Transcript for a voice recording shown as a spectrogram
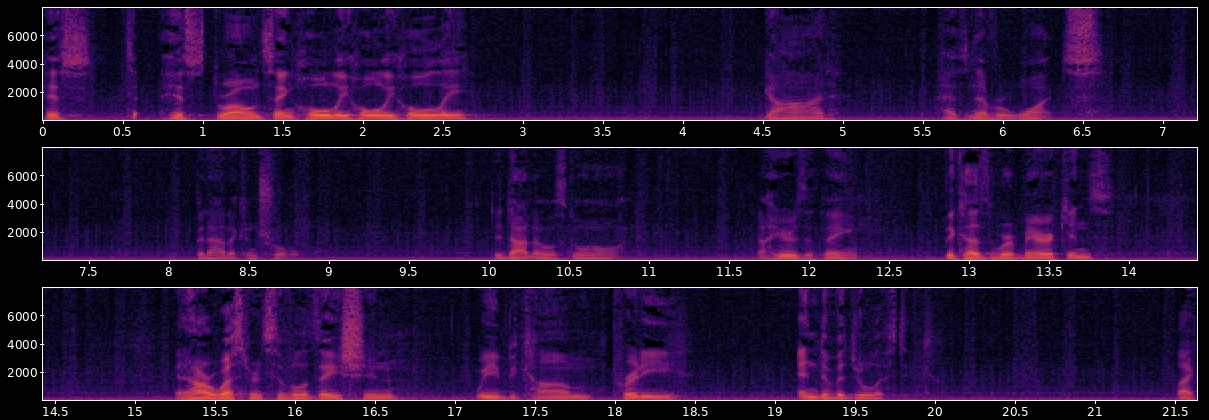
his, his throne, saying, Holy, holy, holy. God has never once been out of control. Did not know what's going on. Now, here's the thing because we're Americans, in our Western civilization, we become pretty individualistic. Like,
